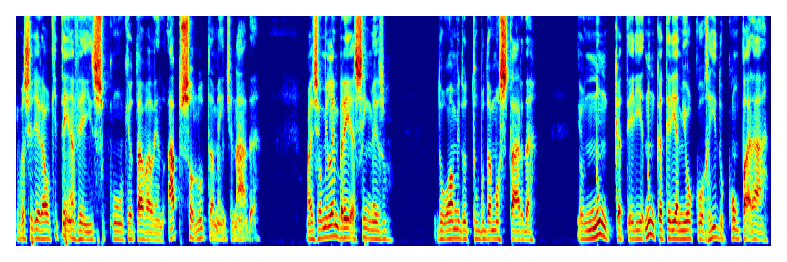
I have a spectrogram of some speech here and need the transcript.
E você dirá: o que tem a ver isso com o que eu estava lendo? Absolutamente nada. Mas eu me lembrei assim mesmo do homem do tubo da mostarda. Eu nunca teria, nunca teria me ocorrido comparar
